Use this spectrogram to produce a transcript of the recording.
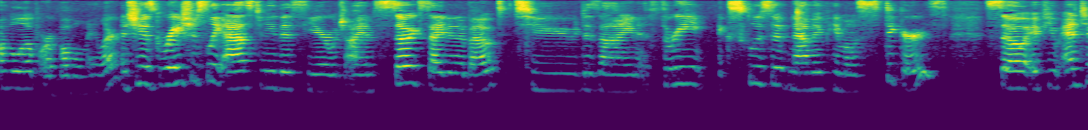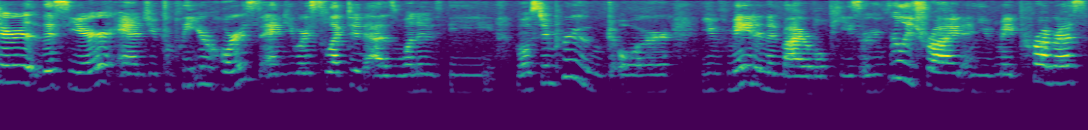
envelope or a bubble mailer. And she has graciously asked me this year, which I am so excited about, to design three exclusive NaMoPaiMo stickers. So if you enter this year and you complete your horse and you are selected as one of the most improved or you've made an admirable piece or you've really tried and you've made progress,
